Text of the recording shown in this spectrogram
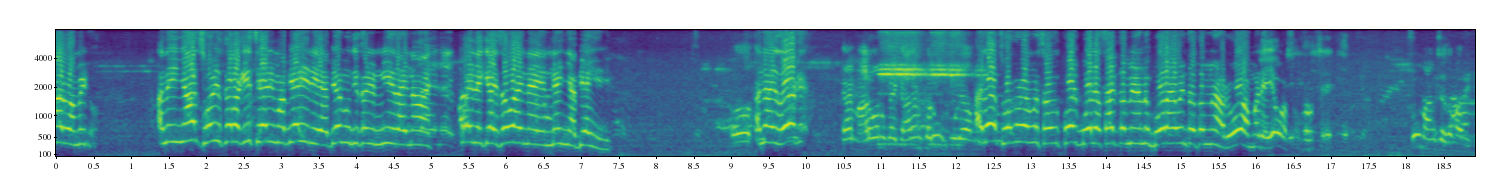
મારવા મળ્યો અને ત્યાં ન્યા ચોવીસ કલાક ઈ શેરીમાં બેહી રહી. બેનું દીકરી નીરાય ના હોય. કોઈને ક્યાંય જવાય નહીં ને અહીંયા બેહી રહી. અને કાંઈ કઈ અરે છોકરો કોઈ બોલે સાહેબ તમે એને બોલાવ્યો હોય ને તો તમને રોવા મળે એવો છોકરો છે. શું માંગ છે તમારી?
